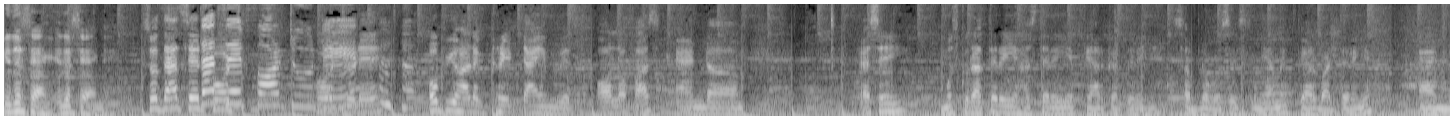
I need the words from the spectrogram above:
इधर से आएँगे, इधर से आएँगे। So that's it That's for it for today. for today. Hope you had a great time with all of us. And uh, ऐसे ही मुस्कुराते रहिए हँसते रहिए प्यार करते रहिए। सब लोगों से इस दुनिया में प्यार बांटते रहिए। एंड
